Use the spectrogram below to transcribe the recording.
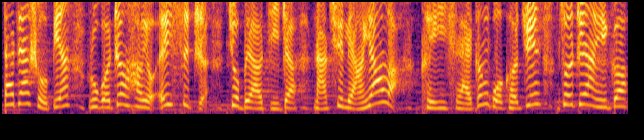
大家手边如果正好有 A4 纸，就不要急着拿去量腰了，可以一起来跟果壳君做这样一个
